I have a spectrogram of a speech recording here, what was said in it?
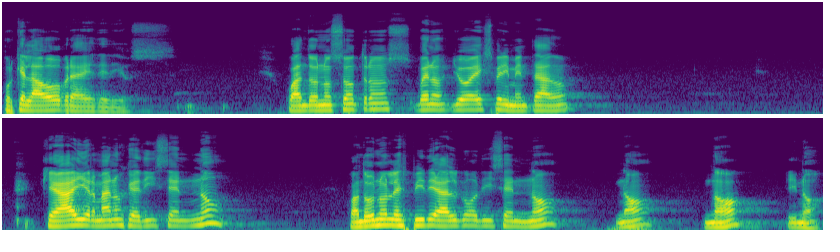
Porque la obra es de Dios. Cuando nosotros, bueno, yo he experimentado que hay hermanos que dicen no. Cuando uno les pide algo, dicen no, no, no y no.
